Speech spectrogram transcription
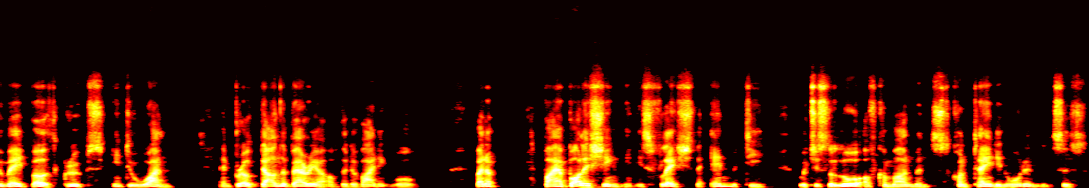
who made both groups into one and broke down the barrier of the dividing wall, but by abolishing in his flesh the enmity, which is the law of commandments contained in ordinances,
